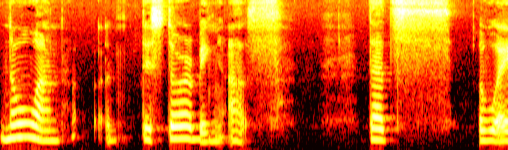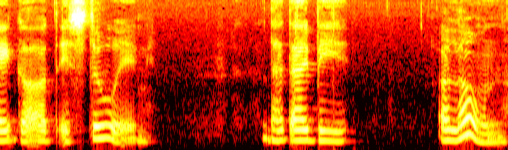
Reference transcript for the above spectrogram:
No one disturbing us. That's the way God is doing, that I be alone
